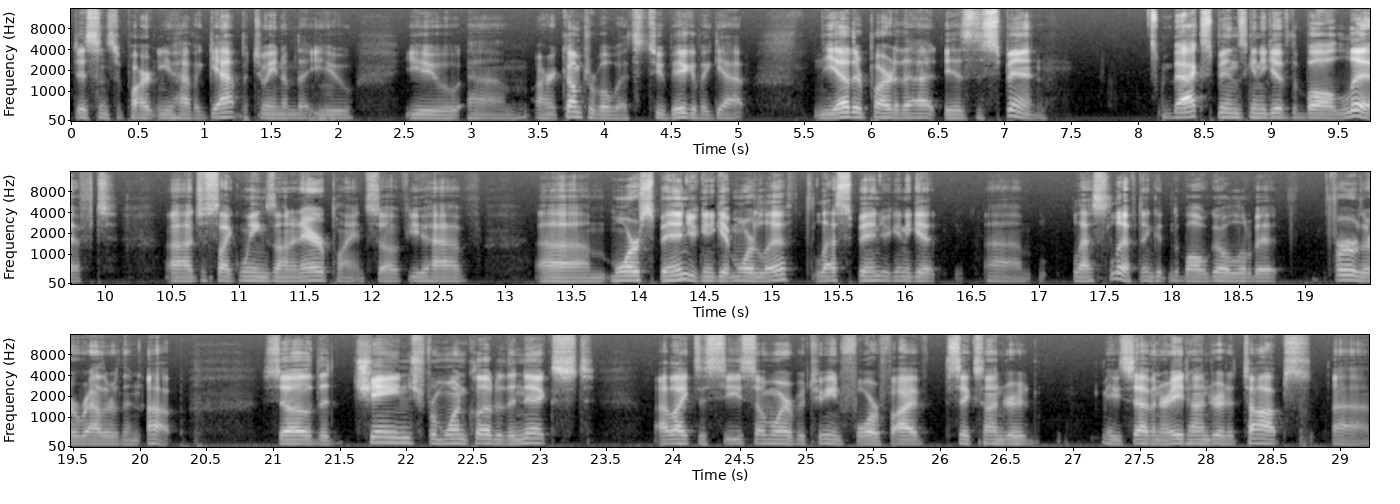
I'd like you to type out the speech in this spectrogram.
distance apart, and you have a gap between them that Mhm. you you um, aren't comfortable with. It's too big of a gap. And the other part of that is the spin. Backspin's going to give the ball lift, uh, just like wings on an airplane. So if you have um, more spin, you're going to get more lift. Less spin, you're going to get um, less lift, and get the ball go a little bit further rather than up. So the change from one club to the next, I like to see somewhere between four, five, six hundred, maybe seven or eight hundred at tops uh,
